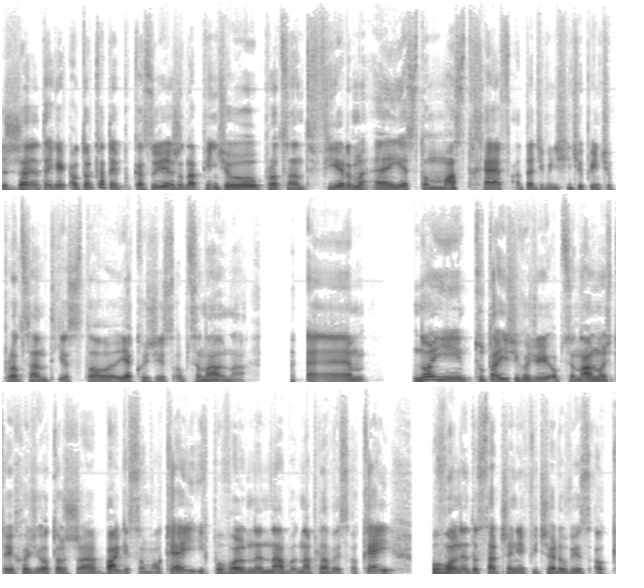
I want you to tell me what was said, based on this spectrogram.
że tak jak autorka tutaj pokazuje, że dla 5% firm e, jest to must have, a dla 95% jest to jakość jest opcjonalna. E, no i tutaj, jeśli chodzi o opcjonalność, to chodzi o to, że bugi są ok, ich powolne naprawa jest ok, powolne dostarczenie feature'ów jest ok,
